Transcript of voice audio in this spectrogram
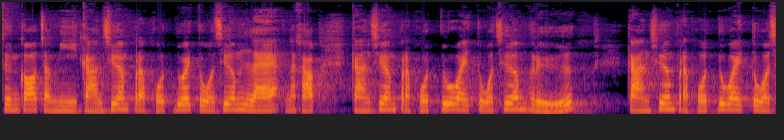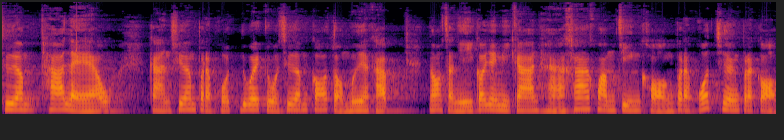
ซึ่งก็จะมีการเชื่อมประพจน์ด้วยตัวเชื่อมและนะครับ การเชื่อมประพจน์ด้วยตัวเชื่อมหรือ การเชื่อมประพจน์ด้วยตัวเชื่อมถ้าแล้ว การเชื่อมประพจน์ด้วยตัวเชื่อมก็ต่อเมื่อครับ นอกจากนี้ก็ยังมีการหาค่าความจริงของประพจน์เชิงประกอบ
